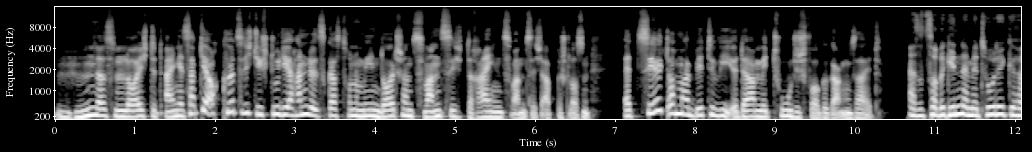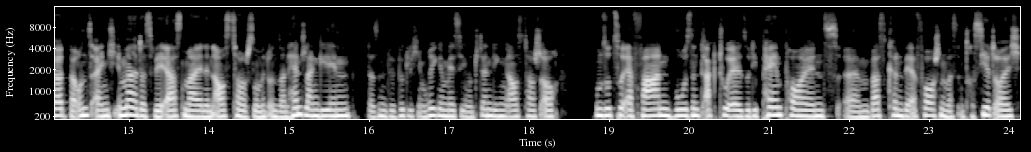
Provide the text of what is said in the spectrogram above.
Mhm, das leuchtet ein. Jetzt habt ihr auch kürzlich die Studie Handelsgastronomie in Deutschland 2023 abgeschlossen. Erzählt doch mal bitte, wie ihr da methodisch vorgegangen seid. Also zu Beginn der Methodik gehört bei uns eigentlich immer, dass wir erstmal in den Austausch so mit unseren Händlern gehen. Da sind wir wirklich im regelmäßigen und ständigen Austausch auch, um so zu erfahren, wo sind aktuell so die Pain Points, ähm, was können wir erforschen, was interessiert euch.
